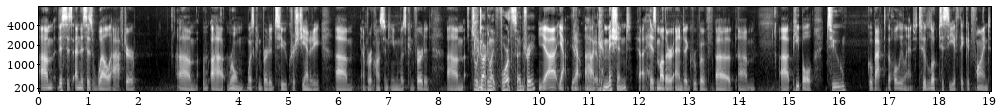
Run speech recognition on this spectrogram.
Um, this is and this is well after um, uh, Rome was converted to Christianity. Um, Emperor Constantine was converted. Um, So we're talking like fourth century. yeah, yeah, yeah. Yeah, Uh, okay. commissioned uh, his mother and a group of uh, um, uh, people to go back to the Holy Land to look to see if they could find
